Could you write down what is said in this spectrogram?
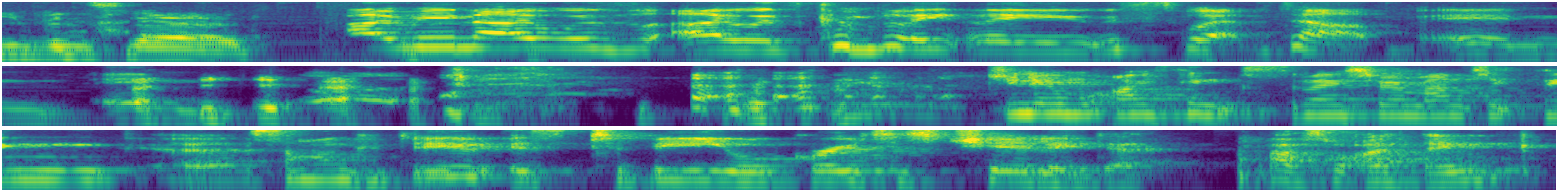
you've been snared. I mean, I was I was completely swept up in in. Yeah. Do you know what I think is the most romantic thing uh, someone could do is to be your greatest cheerleader. That's what I think.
